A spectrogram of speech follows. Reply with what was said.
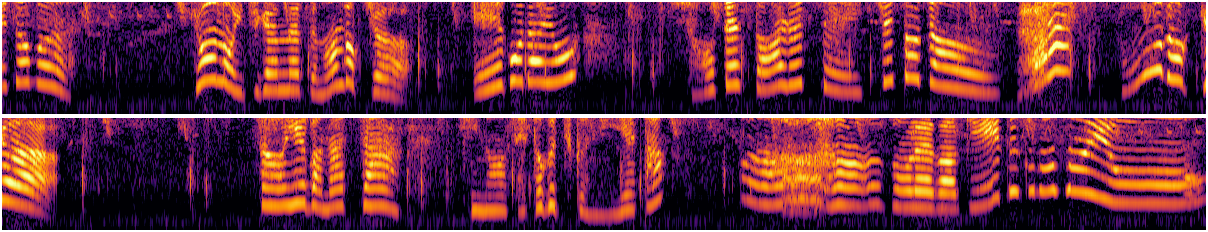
大丈夫。今日の1限目ってなんだっけ？英語だよ。小テストあるって言ってたじゃん。え？そうだっけ？そういえばなっちゃん昨日瀬戸口くんに言えた？ああそれが聞いてくださいよ。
